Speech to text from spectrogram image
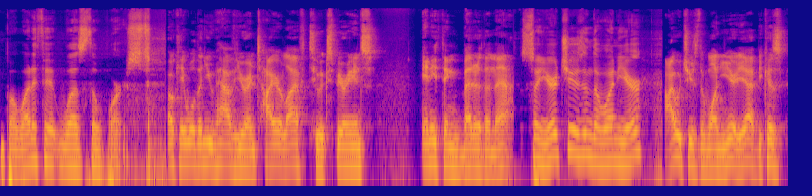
But what if it was the worst? Okay, well then you have your entire life to experience anything better than that. So you're choosing the one year? I would choose the one year, yeah, because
